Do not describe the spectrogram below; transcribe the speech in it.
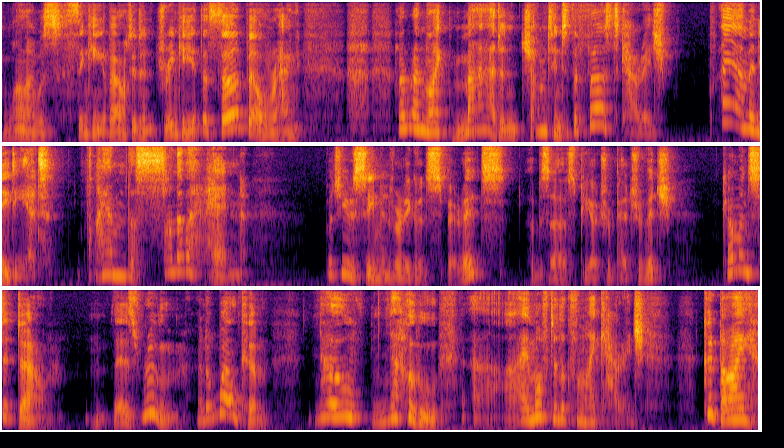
While I was thinking about it and drinking it, the third bell rang. I ran like mad and jumped into the first carriage. I am an idiot. I am the son of a hen. But you seem in very good spirits, observes Pyotr Petrovitch. Come and sit down. There's room and a welcome. No, no, I'm off to look for my carriage. Goodbye.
